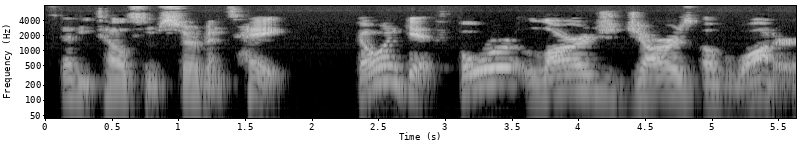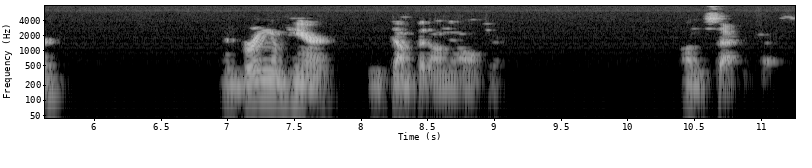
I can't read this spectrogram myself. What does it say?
Instead, he tells some servants, hey, go and get four large jars of water and bring them here and dump it on the altar, on the sacrifice.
